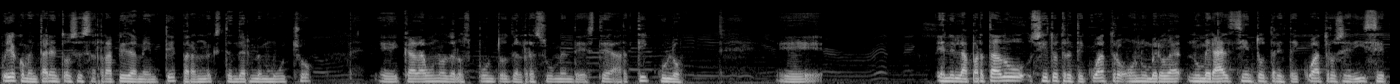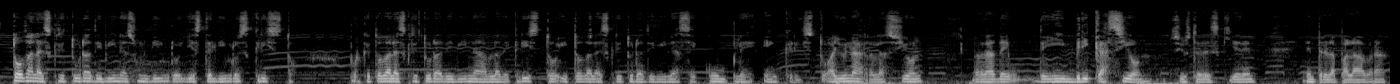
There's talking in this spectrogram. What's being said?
Voy a comentar entonces rápidamente, para no extenderme mucho, eh, cada uno de los puntos del resumen de este artículo. Eh, en el apartado 134 o numeral 134 se dice, toda la escritura divina es un libro y este libro es Cristo, porque toda la escritura divina habla de Cristo y toda la escritura divina se cumple en Cristo. Hay una relación, ¿verdad?, de, imbricación, si ustedes quieren, entre la palabra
